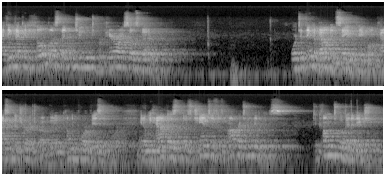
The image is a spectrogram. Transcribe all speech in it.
I think that can help us then to, to prepare ourselves better. Or to think about and say, okay, well, I'm passing the church, or I'm going to come in for a visit, or, you know, we have those, those chances, those opportunities to come to a benediction,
